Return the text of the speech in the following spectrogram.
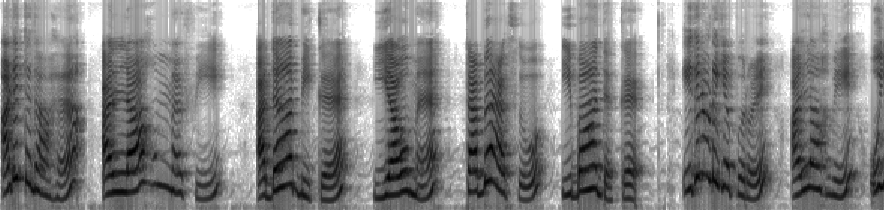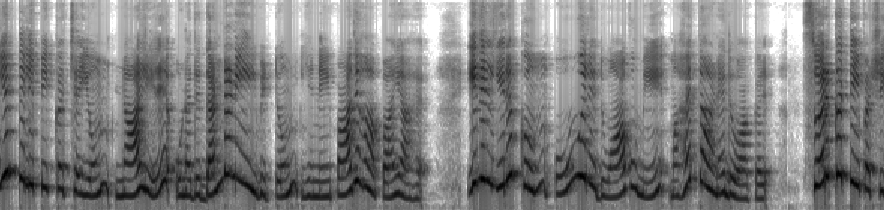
அடுத்ததாக அல்லாஹும்ம ஃபி அதாபிக யௌம தபஅசு இபாதக. இதனுடைய பொருள் அல்லாஹ்வே உயிர் தெளிப்பிக்கச் செய்யும் நாளில் உனது தண்டனையை விட்டும் என்னை பாதுகாப்பாயாக. இதில் இருக்கும் ஒவ்வொரு துவாவுமே மகத்தான துவாக்கள். சொர்க்கத்தை பற்றி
